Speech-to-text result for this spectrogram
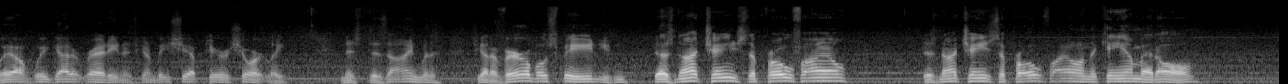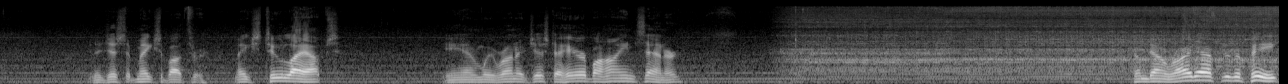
Well, we got it ready and it's going to be shipped here shortly. And it's designed with, it's got a variable speed. You can, does not change the profile, does not change the profile on the cam at all. And it just, it makes about, three, makes two laps. And we run it just a hair behind center. Come down right after the peak.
